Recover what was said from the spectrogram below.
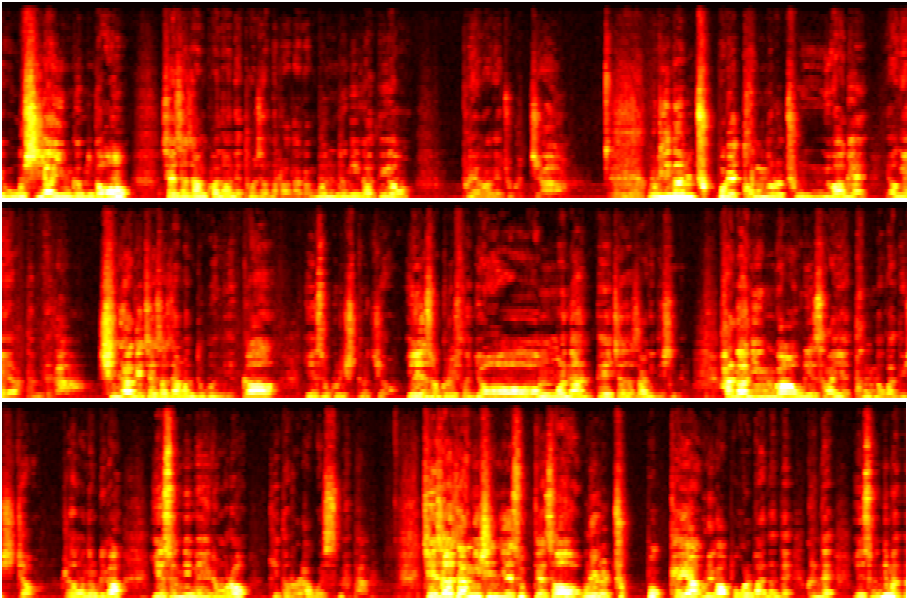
그리고 우시야 임금도 제사장 권한에 도전을 하다가 문둥이가 되어 불행하게 죽었죠. 우리는 축복의 통로를 중요하게 여겨야 됩니다. 신약의 제사장은 누구입니까? 예수 그리스도죠. 예수 그리스도는 영원한 대제사장이 되십니다. 하나님과 우리 사이의 통로가 되시죠. 그래서 오늘 우리가 예수님의 이름으로 기도를 하고 있습니다. 제사장이신 예수께서 우리를 축복해야 우리가 복을 받는데 그런데 예수님은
